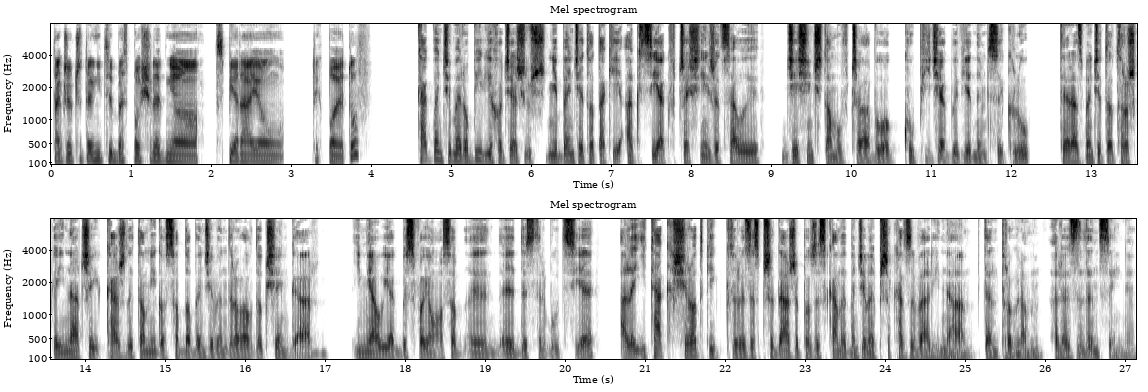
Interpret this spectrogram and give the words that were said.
Także czytelnicy bezpośrednio wspierają tych poetów? Tak będziemy robili, chociaż już nie będzie to takiej akcji jak wcześniej, że cały 10 tomów trzeba było kupić jakby w jednym cyklu. Teraz będzie to troszkę inaczej. Każdy tomik osobno będzie wędrował do księgarni i miał jakby swoją y, y, dystrybucję, ale i tak środki, które ze sprzedaży pozyskamy, będziemy przekazywali na ten program rezydencyjny.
